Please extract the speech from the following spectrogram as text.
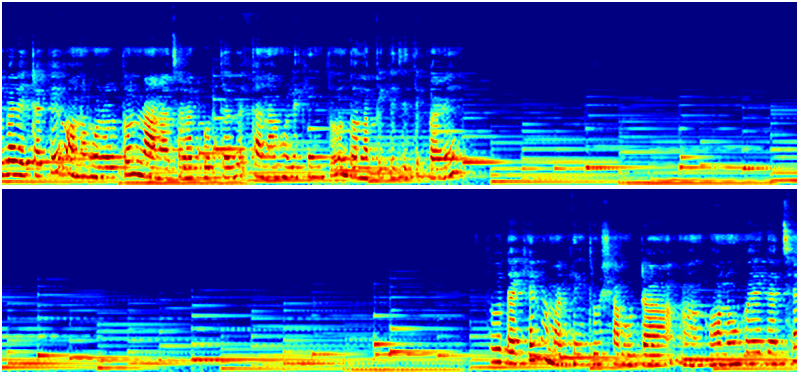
এবার এটাকে অনবরত নাড়াচাড়া করতে হবে, তা না হলে কিন্তু দলা পেকে যেতে পারে। দেখেন আমার কিন্তু সাবুটা ঘন হয়ে গেছে।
